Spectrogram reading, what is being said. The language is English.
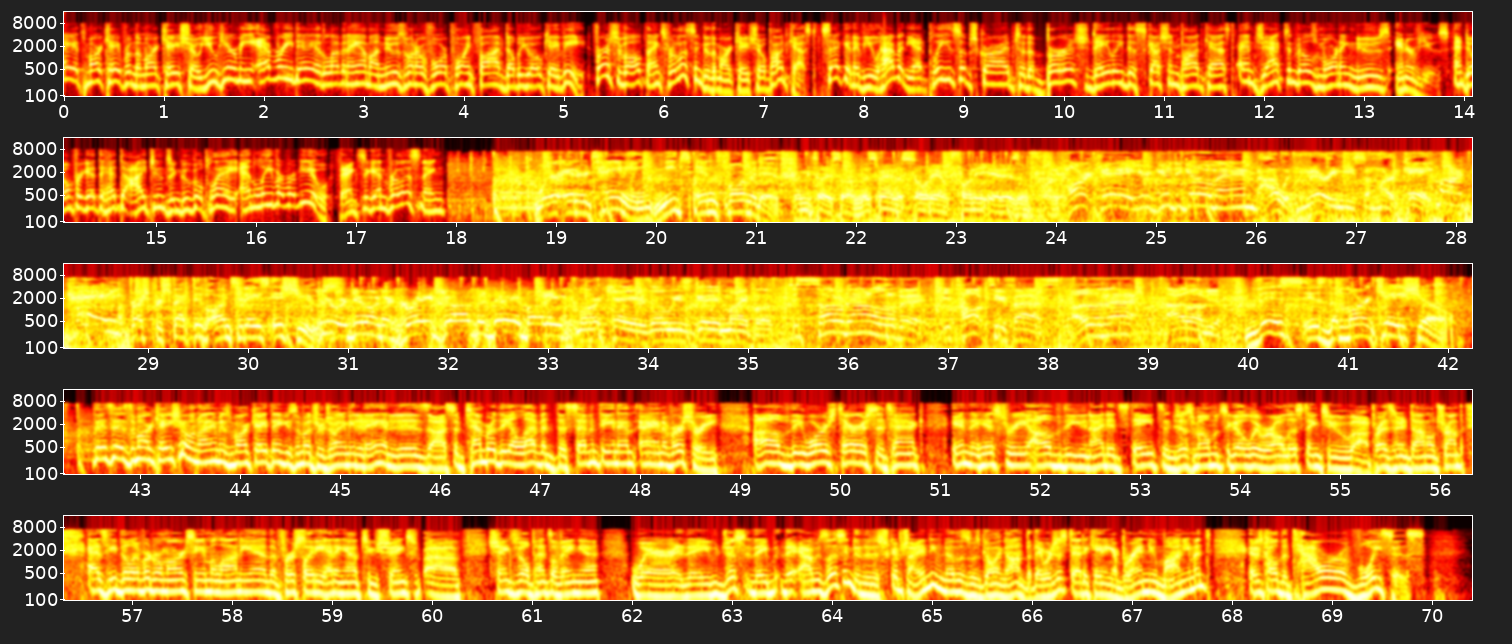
Hey, it's Mark Kaye from The Mark Kaye Show. You hear me every day at 11 a.m. on News 104.5 WOKV. First of all, thanks for listening to The Mark Kaye Show podcast. Second, if you haven't yet, please subscribe to the Buresh Daily Discussion podcast and Jacksonville's Morning News interviews. And don't forget to head to iTunes and Google Play and leave a review. Thanks again for listening. Where entertaining meets informative. Let me tell you something. This man is so damn funny, it isn't funny. Mark Kaye, you're good to go, man. I would marry me some Mark Kaye. Mark Kaye. A fresh perspective on today's issues. You were doing a great job today, buddy. Mark Kaye is always good in my book. Just settle down a little bit. You talk too fast. Other than that, I love you. This is the Mark Kaye Show. This is the Mark Kaye Show, and my name is Mark Kaye. Thank you so much for joining me today. And it is uh, September the 11th, the 17th anniversary of the worst terrorist attack in the history of the United States. And just moments ago, we were all listening to uh, President Donald Trump as he delivered remarks. He and Melania, the first lady, heading out to Shanks, uh, Shanksville, Pennsylvania, where they just they, they. I was listening to the description. I didn't even know this was going on, but they were just dedicating a brand new monument. It was called the Tower of Voices.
